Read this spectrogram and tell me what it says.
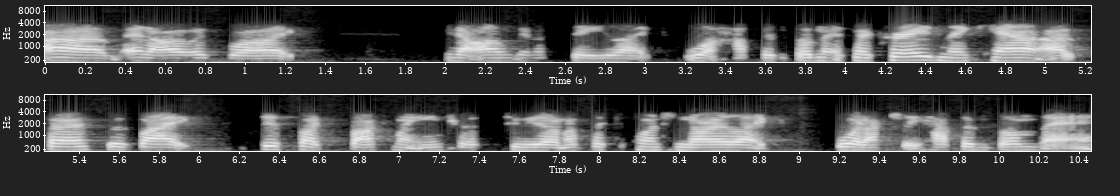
Um, and I was like, you know, I'm going to see like what happens on there. So I created an account. At first, was like just like sparked my interest. To be honest, I just wanted to know like what actually happens on there.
